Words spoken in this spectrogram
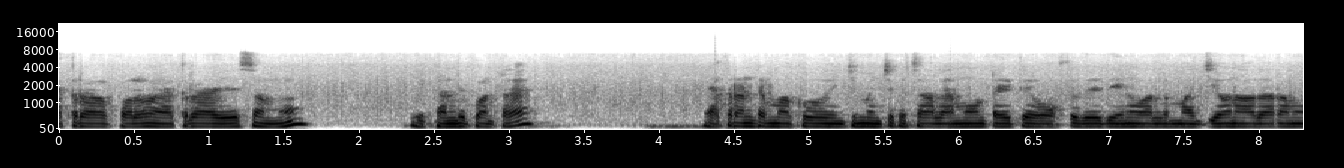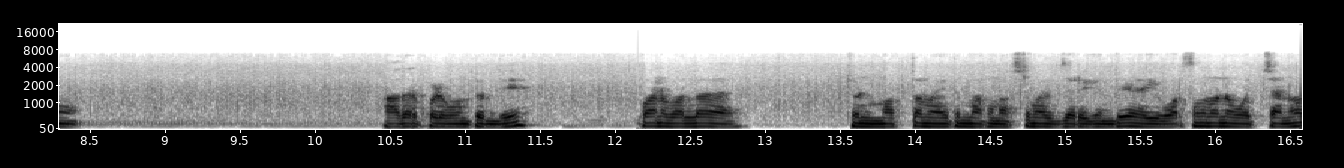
ఎకరా పొలం ఎకరా వేసాము ఈ కంది పంట. ఎకరా అంటే మాకు ఇంచుమించుగా చాలా అమౌంట్ అయితే వస్తుంది. దీనివల్ల మా జీవనాధారము ఆధారపడి ఉంటుంది. తుఫాను వల్ల చూడండి మొత్తం అయితే మాకు నష్టం అయితే జరిగింది. ఈ వర్షంలోనే వచ్చాను.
